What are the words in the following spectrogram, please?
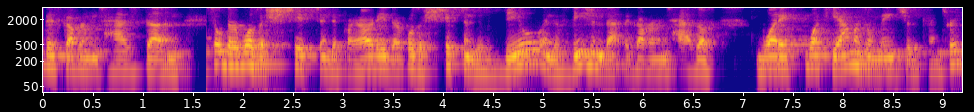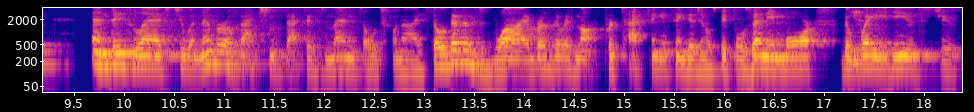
this government has done. So there was a shift in the priority, there was a shift in the view and the vision that the government has of what it what the Amazon means to the country. And this led to a number of actions that dismantled FUNAI. So this is why Brazil is not protecting its indigenous peoples anymore the yeah. way it used to.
